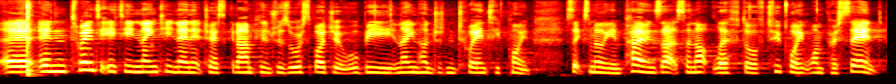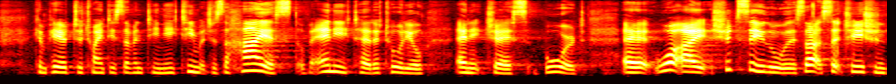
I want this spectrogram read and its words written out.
Uh, in 2018-19 NHS Grampian's resource budget will be £920.6 million. pounds. That's an uplift of 2.1% compared to 2017-18, which is the highest of any territorial NHS board. Uh, what I should say, though, is that situation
